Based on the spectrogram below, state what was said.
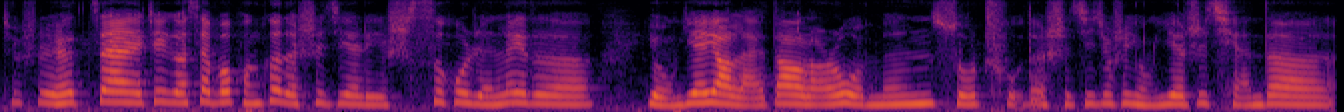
就是在这个赛博朋克的世界里，似乎人类的。永夜要来到了，而我们所处的实际就是永夜之前的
